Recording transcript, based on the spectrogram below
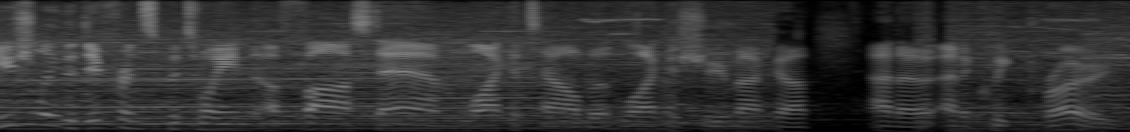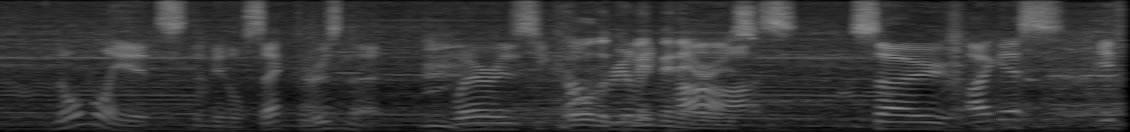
usually the difference between a fast AM like a Talbot, like a Schumacher, and a, and a quick pro, normally it's the middle sector, isn't it? Mm. Whereas you can't the really commitment areas. pass. So I guess if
